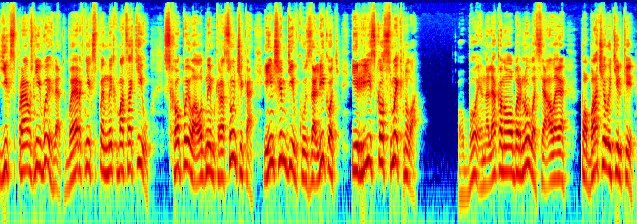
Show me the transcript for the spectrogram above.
їх справжній вигляд верхніх спинних мацаків, схопила одним красунчика, іншим дівку за лікоть і різко смикнула. Обоє налякано обернулися, але побачили тільки,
